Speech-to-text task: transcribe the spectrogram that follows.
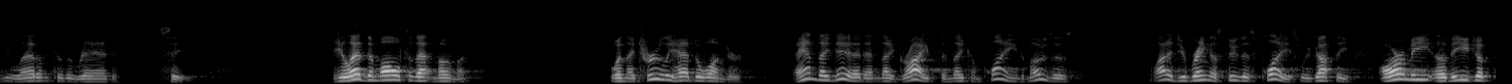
he led them to the Red Sea. He led them all to that moment when they truly had to wonder, and they did, and they griped and they complained, Moses, why did you bring us to this place? We've got the army of Egypt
